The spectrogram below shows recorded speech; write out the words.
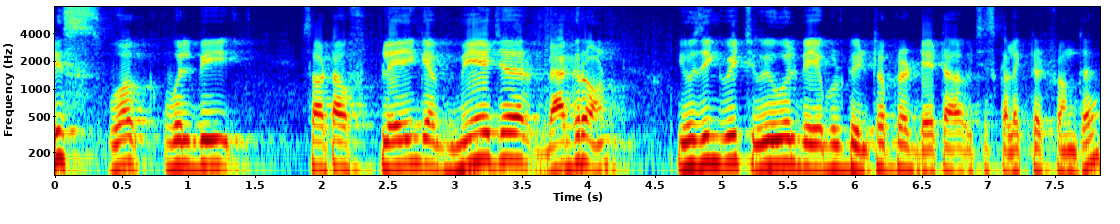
this work will be sort of playing a major background using which we will be able to interpret data which is collected from the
